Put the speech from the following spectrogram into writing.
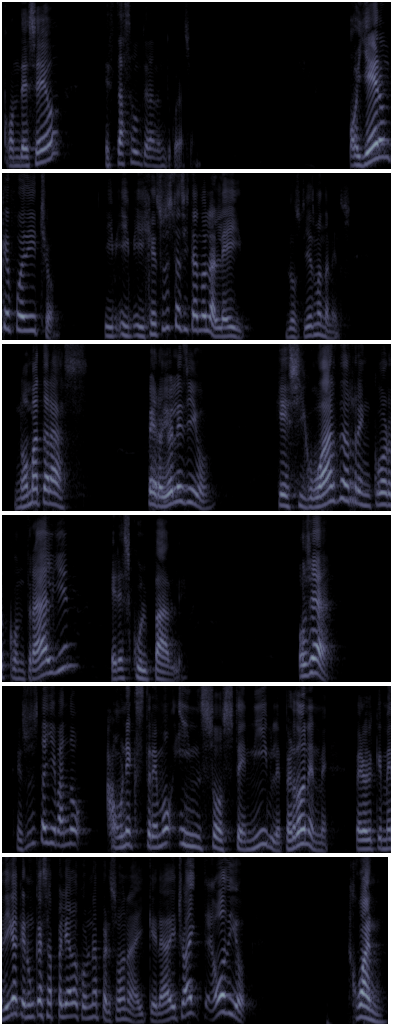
con deseo, estás adulterando en tu corazón. Oyeron que fue dicho, y, y Jesús está citando la ley, los diez mandamientos, no matarás. Pero yo les digo, que si guardas rencor contra alguien, eres culpable. O sea, Jesús está llevando a un extremo insostenible, perdónenme, pero el que me diga que nunca se ha peleado con una persona y que le ha dicho, ay, te odio, Juan,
